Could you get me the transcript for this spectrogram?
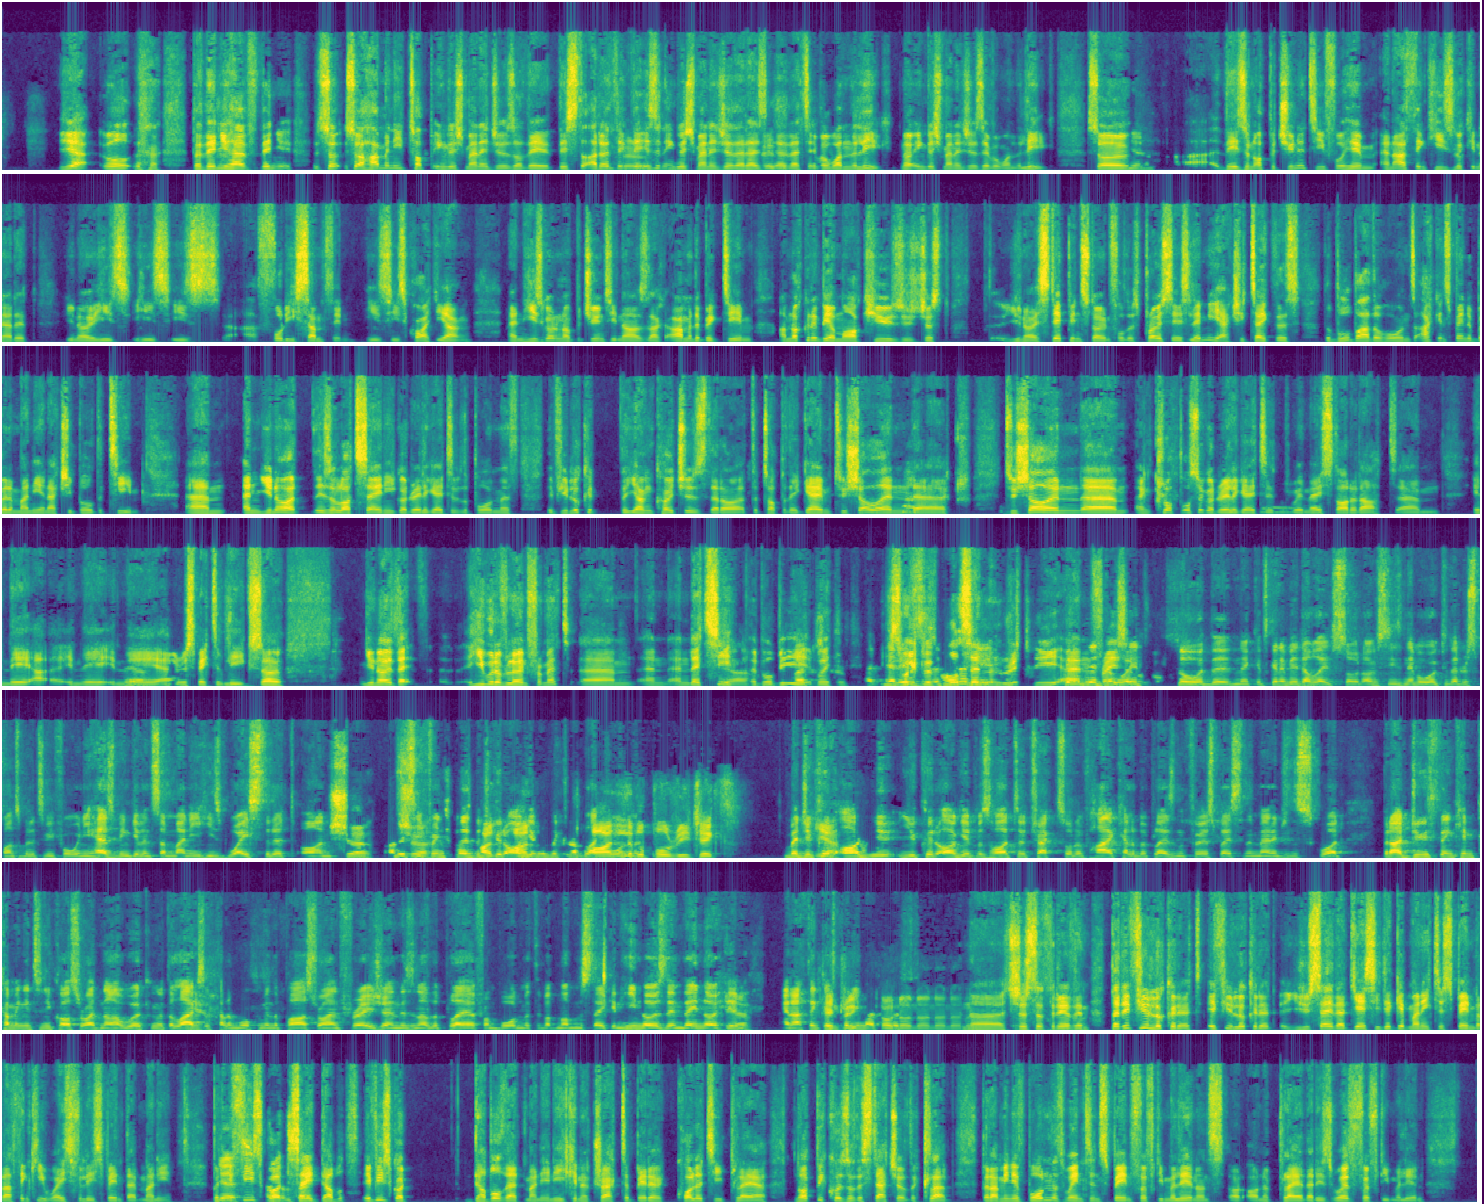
Yeah, well, but then you have then you so so how many top English managers are there? There's still I don't think there is an English manager that has uh, that's ever won the league. No English manager has ever won the league. So yeah. Uh, there's an opportunity for him, and I think he's looking at it you know he's he's he's uh, 40 something he's he's quite young and he's got an opportunity now. It's like i'm at a big team. I'm not going to be a mark hughes who's just you know a stepping stone for this process. Let me actually take this the bull by the horns. I can spend a bit of money and actually build a team. Um, and you know what? There's a lot saying he got relegated to the bournemouth. If you look at the young coaches that are at the top of their game tuchel and uh, tuchel and um, and klopp also got relegated when they started out um, in their uh, in their in their yeah. uh, respective leagues. So, you know that he would have learned from it. Um, and and let's see. Yeah. It will be. It will, it he's is- worked with it's gonna Wilson be- and Ritchie and a Fraser. double-edged sword, the, Nick. It's going to be a double-edged sword. Obviously, he's never worked with that responsibility before. When he has been given some money, he's wasted it on Sure, obviously sure. French players. But On- you could argue on- it was a club like on Liverpool rejects. But you could Yeah. argue, you could argue it was hard to attract sort of higher caliber players in the first place and then manage the squad. But I do think him coming into Newcastle right now, working with the likes Yeah. of Callum Walker in the past, Ryan Fraser, and there's another player from Bournemouth, if I'm not mistaken. He knows them, they know him, Yeah. and I think it's pretty much. Oh no no no no no. No, it's just the three of them. But if you look at it, if you look at it, you say that yes, he did get money to spend, but I think he wastefully spent that money. But Yes, if he's got say double, if he's got double that money and he can attract a better quality player, not because of the stature of the club, but I mean, if Bournemouth went and spent 50 million on on, a player that is worth 50 million,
